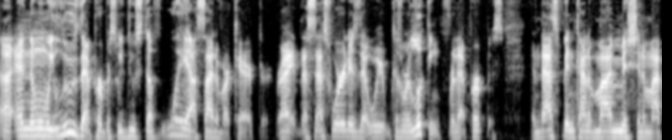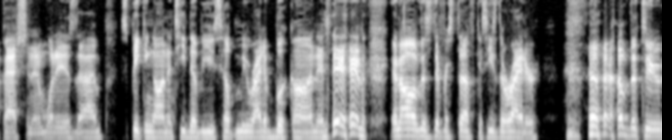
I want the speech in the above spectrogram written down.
Uh, and then when we lose that purpose, we do stuff way outside of our character, right? That's that's where it is that we because we're looking for that purpose, and that's been kind of my mission and my passion, and what it is that I'm speaking on, and TW's helping me write a book on, and and, and all of this different stuff because he's the writer of the two,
